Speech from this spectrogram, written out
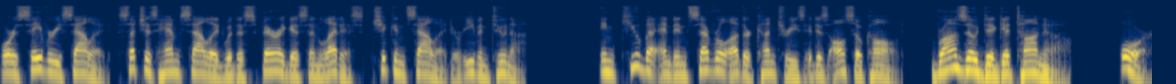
or a savory salad, such as ham salad with asparagus and lettuce, chicken salad or even tuna. In Cuba and in several other countries it is also called «brazo de gitano» or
